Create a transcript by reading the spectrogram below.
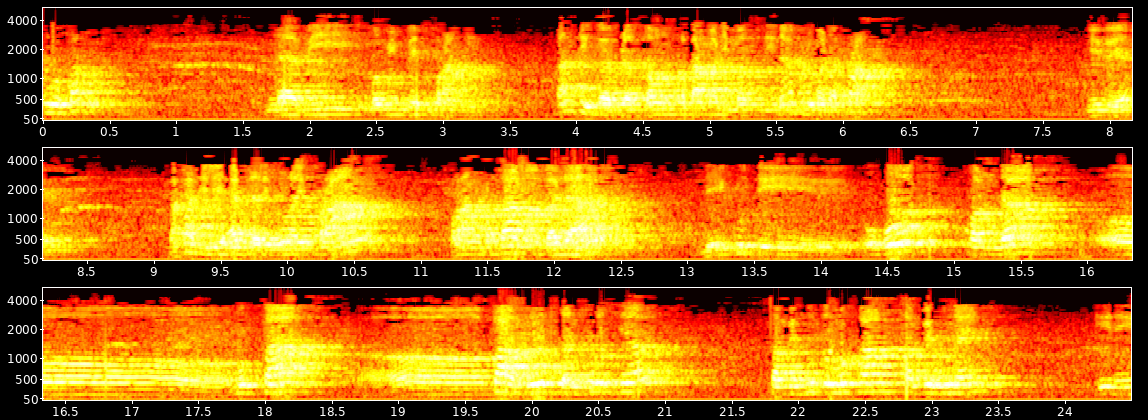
10 tahun. Nabi memimpin perang itu. Kan 13 tahun pertama di Madinah belum ada perang. Gitu ya. Maka dilihat dari mulai perang, perang pertama Badar, diikuti Uhud, Khandaq, oh, Mukta, oh, dan seterusnya sampai Futuh Mekah, sampai Hunain. Ini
